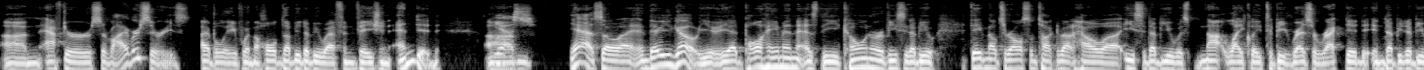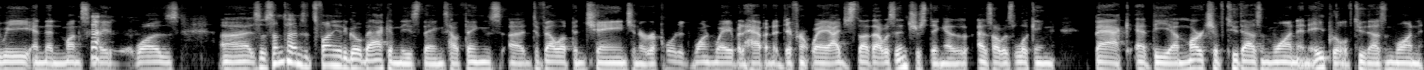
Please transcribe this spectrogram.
um, after Survivor Series, I believe, when the whole WWF invasion ended. Um, yes. Yeah, so uh, there you go. You, you, had Paul Heyman as the co-owner of ECW. Dave Meltzer also talked about how uh, ECW was not likely to be resurrected in WWE, and then months later it was. Uh, so sometimes it's funny to go back in these things, how things uh, develop and change and are reported one way but happen a different way. I just thought that was interesting as as I was looking back at the uh, March of 2001 and April of 2001,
